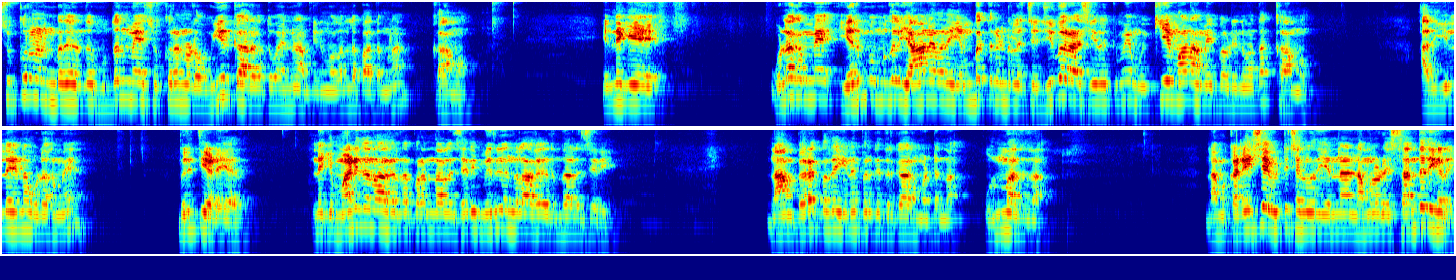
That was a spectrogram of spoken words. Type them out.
சுக்கரன் என்பது வந்து முதன்மை சுக்கரனோட உயிர் காரகத்துவம் என்ன அப்படின்னு முதல்ல பார்த்தோம்னா காமம். இன்றைக்கி உலகமே எறும்பு முதல் யானை வரை எண்பத்தி ரெண்டு லட்சம் ஜீவராசிகளுக்குமே முக்கியமான அமைப்பு அப்படின்னு பார்த்தா காமம். அது இல்லைன்னா உலகமே விருத்தி அடையாது. இன்றைக்கி மனிதனாக இருந்த பிறந்தாலும் சரி மிருகங்களாக இருந்தாலும் சரி நாம் பிறப்பதை இனப்பெருக்கத்திற்காக மட்டும்தான். உண்மை அதுதான். நம்ம கடைசியாக விட்டு செல்வது என்ன? நம்மளுடைய சந்ததிகளை.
